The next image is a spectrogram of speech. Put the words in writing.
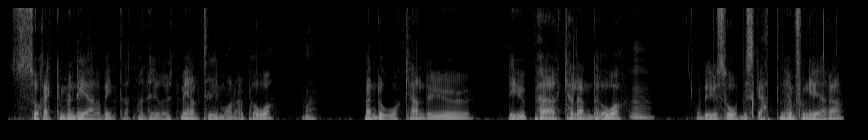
så rekommenderar vi inte att man hyr ut mer än tio månader på år. Nej. Men då kan du ju, det är ju per kalenderår Mm. och det är ju så beskattningen fungerar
